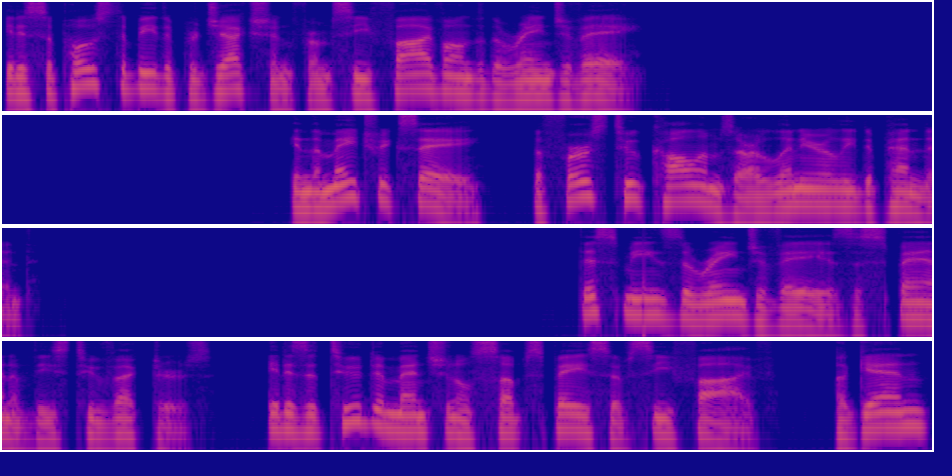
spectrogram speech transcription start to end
It is supposed to be the projection from C5 onto the range of A. In the matrix A, the first two columns are linearly dependent. This means the range of A is the span of these two vectors. It is a two-dimensional subspace of C5. Again,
